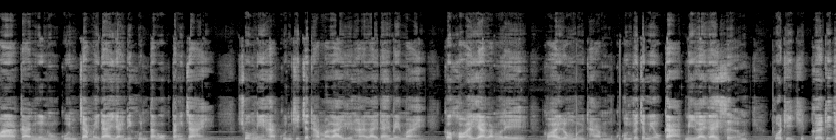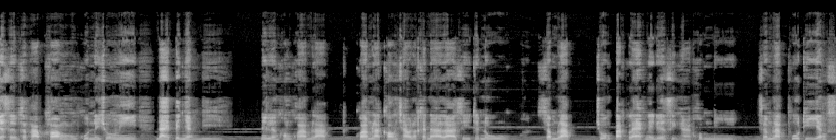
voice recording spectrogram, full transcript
ว่าการเงินของคุณจะไม่ได้อย่างที่คุณตั้งอกตั้งใจ ช่วงนี้หากคุณคิดจะทำอะไรหรือหารายได้ใหม่ ๆ ก็ขอให้อย่าลังเล ขอให้ลงมือทำคุณก็จะมีโอกาสมีรายได้เสริมเพื่อที่เพื่อที่จะเสริมสภาพคล่องของคุณในช่วงนี้ได้เป็นอย่างดี ในเรื่องของความรัก ความรักของชาวลัคนาราศีธนูสำหรับช่วงปักแรกในเดือนสิงหาคมนี้สำหรับผู้ที่ยังโส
